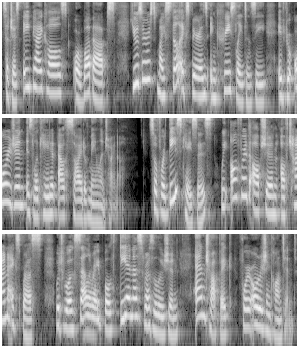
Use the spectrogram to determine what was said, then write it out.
such as API calls or web apps, users might still experience increased latency if your origin is located outside of mainland China. So for these cases, we offer the option of China Express, which will accelerate both DNS resolution and traffic for your origin content.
